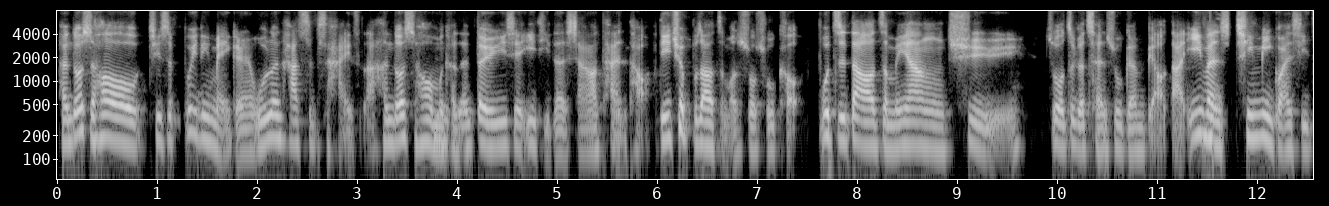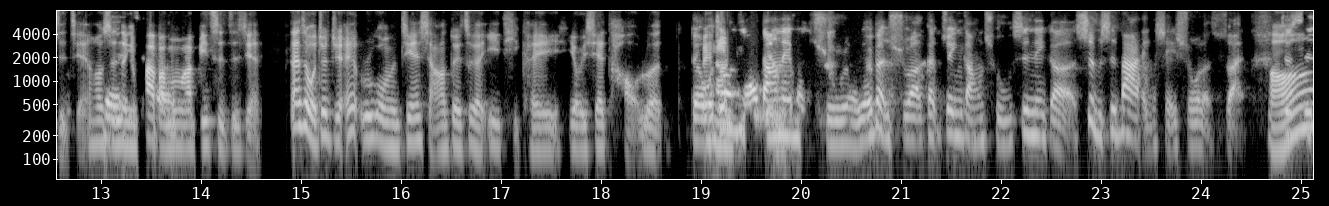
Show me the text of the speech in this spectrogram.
很多时候，其实不一定每个人，无论他是不是孩子啦，很多时候我们可能对于一些议题的想要探讨，嗯、的确不知道怎么说出口，不知道怎么样去做这个陈述跟表达，even 亲密关系之间，嗯、或是那个爸爸妈妈彼此之间。但是我就觉得，哎，如果我们今天想要对这个议题可以有一些讨论。对，我知道你要刚刚那本书了，有一本书啊，跟最近刚出，是那个是不是霸凌谁说了算？哦、就是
